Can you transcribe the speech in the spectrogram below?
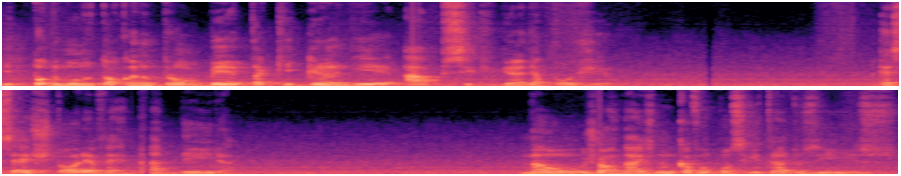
e todo mundo tocando trombeta, que grande ápice, que grande apogeu. Essa é a história verdadeira. Não, os jornais nunca vão conseguir traduzir isso.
